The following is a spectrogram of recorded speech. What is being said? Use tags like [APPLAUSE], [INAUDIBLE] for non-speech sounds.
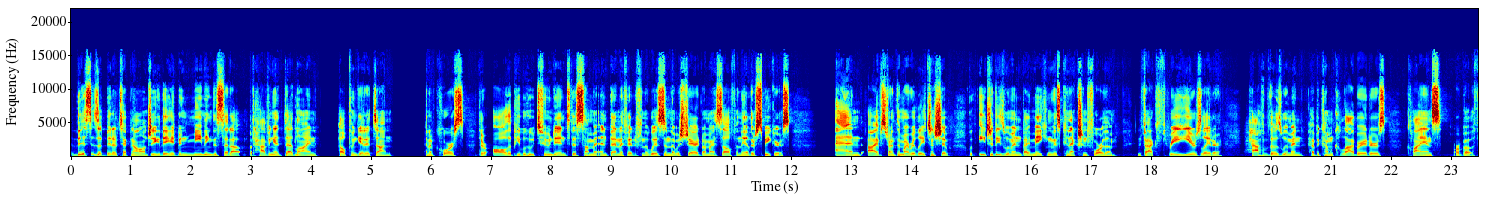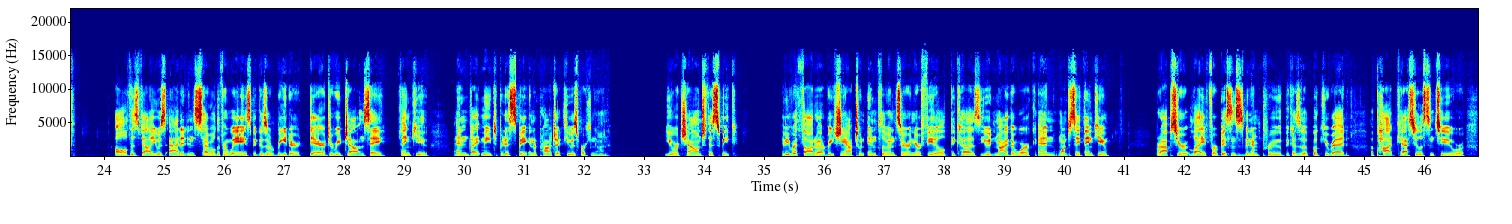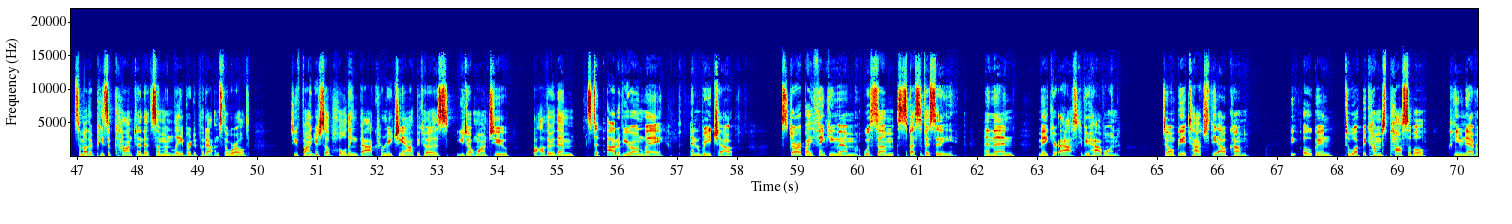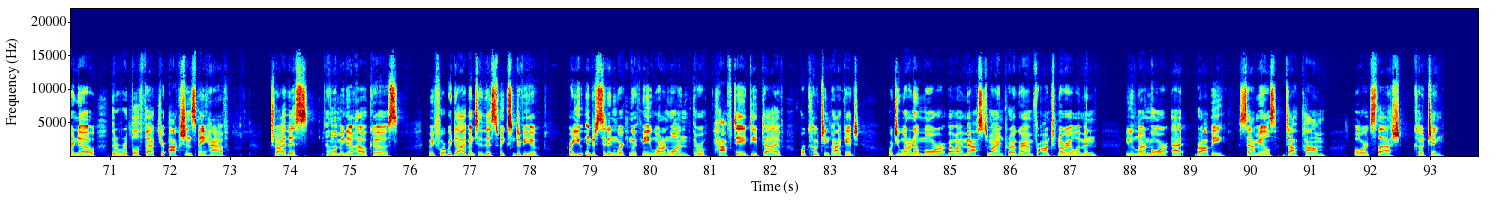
This is a bit of technology they had been meaning to set up, but having a deadline helped them get it done. And of course, there are all the people who tuned in to this summit and benefited from the wisdom that was shared by myself and the other speakers. And I've strengthened my relationship with each of these women by making this connection for them. In fact, three years later, half of those women have become collaborators, clients, or both. All of this value is added in several different ways because a reader dared to reach out and say, Thank you, and invite me to participate in a project he was working on. Your challenge this week have you ever thought about reaching out to an influencer in your field because you admire their work and want to say thank you? Perhaps your life or business has been improved because of a book you read, a podcast you listened to, or some other piece of content that someone labored to put out into the world. Do you find yourself holding back from reaching out because you don't want to bother them? Step out of your own way and reach out. Start by thanking them with some specificity, and then make your ask if you have one. Don't be attached to the outcome. Be open to what becomes possible. You never know the ripple effect your actions may have. Try this and let me know how it goes. And before we dive into this week's interview, are you interested in working with me one on one through a half day deep dive or coaching package? Or do you want to know more about my mastermind program for entrepreneurial women? You can learn more at robbiesamuels.com forward slash coaching.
